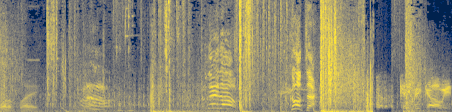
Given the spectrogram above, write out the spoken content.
What a play. Keep it going.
